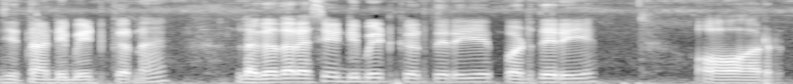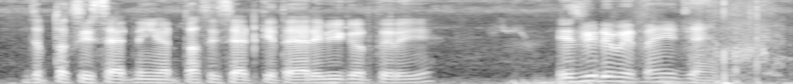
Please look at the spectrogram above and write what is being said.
जितना डिबेट करना है। लगातार ऐसे ही डिबेट करते रहिए, पढ़ते रहिए, और जब तक सी सेट नहीं हटता, सी सेट की तैयारी भी करते रहिए। इस वीडियो में इतना ही, जय हिंद।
